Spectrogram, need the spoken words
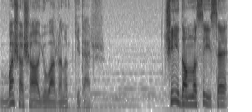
baş aşağı yuvarlanıp gider.'' Çiğ damlası ise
